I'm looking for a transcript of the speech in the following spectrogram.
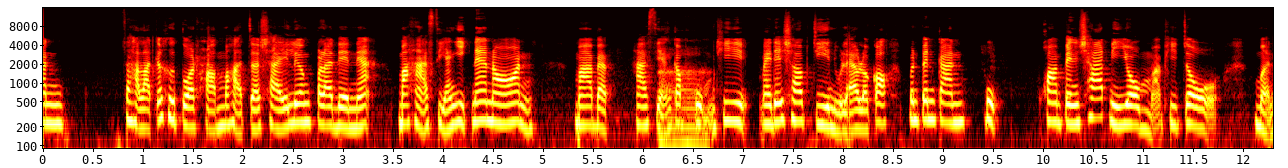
มันสหรัฐก็คือตัวทรัมป์อะค่ะจะใช้เรื่องประเด็นเนี้ยมาหาเสียงอีกแน่นอน มาแบบ หาเสียงกับอ่ากลุ่มที่ไม่ได้ชอบจีนอยู่แล้ว แล้วก็มันเป็นการปลุกความเป็นชาตินิยมอะพี่โจเหมือน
